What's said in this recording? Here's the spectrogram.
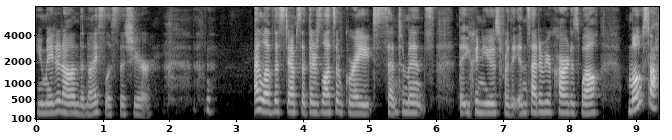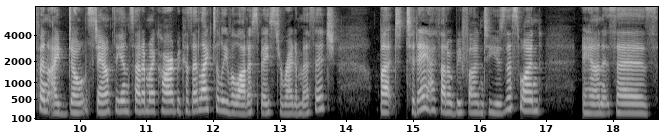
You made it on the nice list this year. I love this stamp set. There's lots of great sentiments that you can use for the inside of your card as well. Most often I don't stamp the inside of my card because I like to leave a lot of space to write a message. But today I thought it would be fun to use this one. And it says,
